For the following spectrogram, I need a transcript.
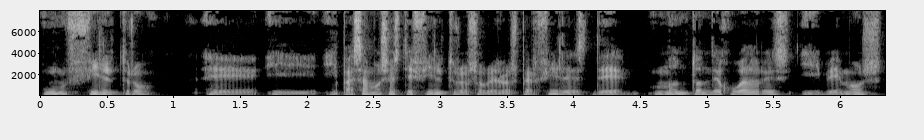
un filtro eh, y, y, pasamos este filtro sobre los perfiles de un montón de jugadores y vemos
